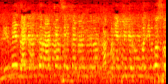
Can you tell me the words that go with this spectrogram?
निर्णय झाल्यानंतर आचारसंहितानंतर आपण एखाद्या रूममध्ये बसू.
